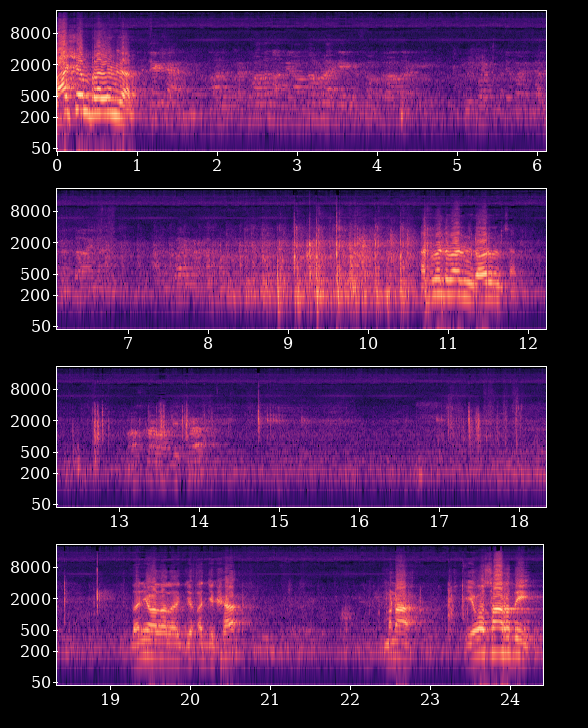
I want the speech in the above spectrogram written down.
భాష్యం ప్రవీణ్ గారు. అటువంటి వారిని గౌరవించాలి. ధన్యవాదాలు అధ్య- అధ్యక్ష. మన యువసారథి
